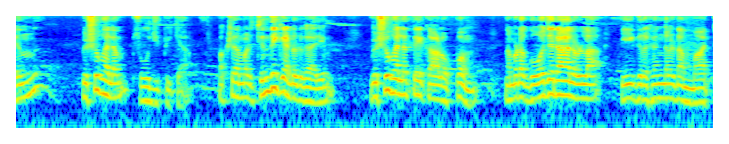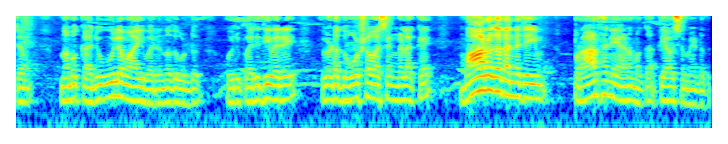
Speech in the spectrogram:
എന്ന് വിഷുഫലം സൂചിപ്പിക്കാം. പക്ഷെ നമ്മൾ ചിന്തിക്കേണ്ട ഒരു കാര്യം വിഷുഫലത്തെക്കാളൊപ്പം നമ്മുടെ ഗോചരാലുള്ള ഈ ഗ്രഹങ്ങളുടെ മാറ്റം നമുക്ക് അനുകൂലമായി വരുന്നതുകൊണ്ട് ഒരു പരിധിവരെ ഇവരുടെ ദോഷവശങ്ങളൊക്കെ മാറുക തന്നെ ചെയ്യും. പ്രാർത്ഥനയാണ് നമുക്ക് അത്യാവശ്യം വേണ്ടത്.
